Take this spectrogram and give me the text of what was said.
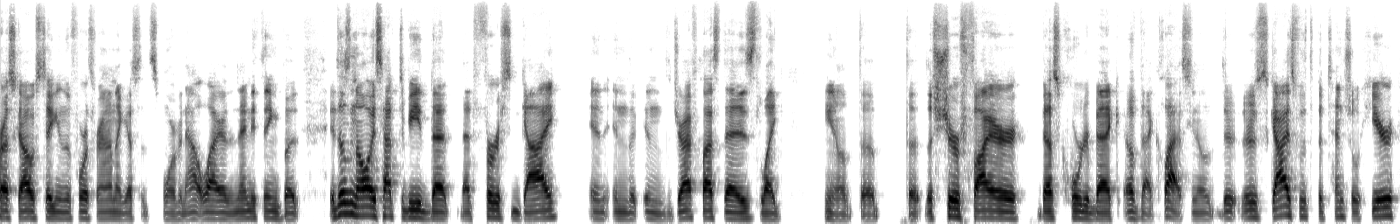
Prescott was taken in the fourth round. I guess it's more of an outlier than anything, but it doesn't always have to be that that first guy in in the in the draft class that is like you know the the, the surefire best quarterback of that class. You know, there, there's guys with potential here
